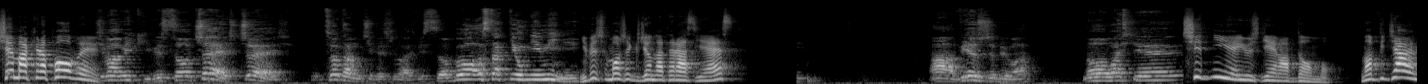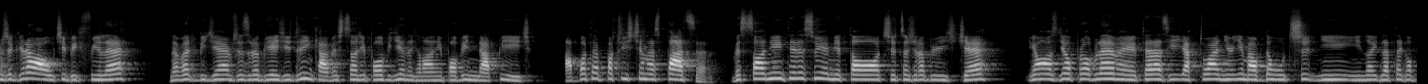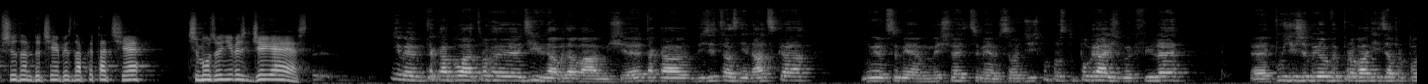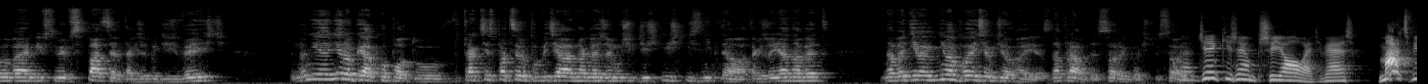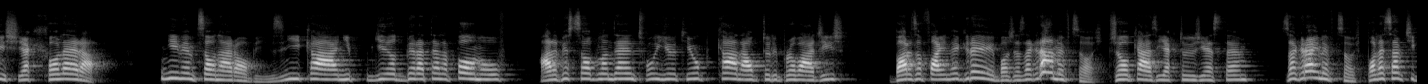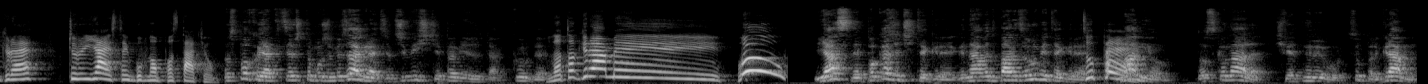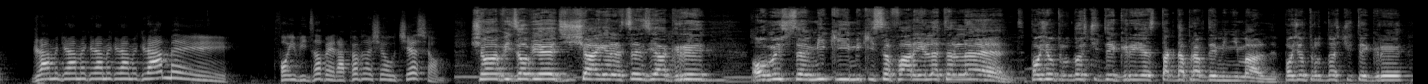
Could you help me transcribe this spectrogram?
Siema krapowy! Siema Miki, wiesz co? Cześć, cześć. Co tam u ciebie słychać, wiesz co? Było ostatnio u mnie mini. Nie wiesz może gdzie ona teraz jest? A, wiesz, że była. No właśnie... Trzy dni jej już nie ma w domu. No widziałem, że grała u ciebie chwilę. Nawet widziałem, że zrobiłeś jej drinka, wiesz co, nie powinieneś, ona nie powinna pić. A potem poszliście na spacer. Wiesz co, nie interesuje mnie to, czy coś robiliście. Ja mam z nią problemy, teraz jej aktualnie nie ma w domu trzy dni, i no i dlatego przyszedłem do ciebie zapytać się, czy może nie wiesz gdzie jest. Nie wiem, taka była trochę dziwna, wydawała mi się. Taka wizyta z nienacka. Nie wiem, co miałem myśleć, co miałem sądzić. Po prostu pograliśmy chwilę. E, Później, żeby ją wyprowadzić, zaproponowałem jej w sobie w spacer, tak żeby gdzieś wyjść. No nie, nie robiła kłopotu. W trakcie spaceru powiedziała nagle, że musi gdzieś iść i zniknęła. Także ja nawet, nawet nie, wiem, nie mam pojęcia, gdzie ona jest. Naprawdę, sorry gościu, sorry. Dzięki, że ją przyjąłeś, wiesz. Martwię się jak cholera. Nie wiem, co ona robi. Znika, nie, nie odbiera telefonów. Ale wiesz co, oglądałem twój YouTube, kanał, który prowadzisz. Bardzo fajne gry, może zagramy w coś. Przy okazji, jak tu już jestem, zagrajmy w coś. Polecam ci grę, w której ja jestem główną postacią. No spoko, jak chcesz, to możemy zagrać, oczywiście, pewnie, że tak, kurde. No to gramy! Woo! Jasne, pokażę ci tę grę. Nawet bardzo lubię tę grę. Super. Mam ją. Doskonale. Świetny wybór. Super, gramy. Gramy, gramy, gramy, gramy, gramy! Twoi widzowie na pewno się ucieszą. Siema widzowie, dzisiaj recenzja gry o myszce Miki Miki Safari Letterland. Poziom trudności tej gry jest tak naprawdę minimalny. Poziom trudności tej gry...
